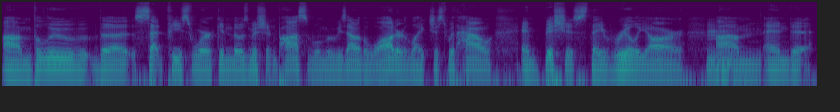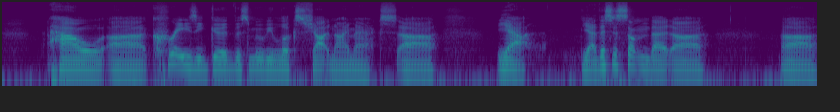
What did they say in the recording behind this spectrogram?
um, blew the set piece work in those mission impossible movies out of the water like just with how ambitious they really are. Um, and uh, how uh, crazy good this movie looks shot in IMAX. Uh, yeah, yeah, this is something that uh, uh,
